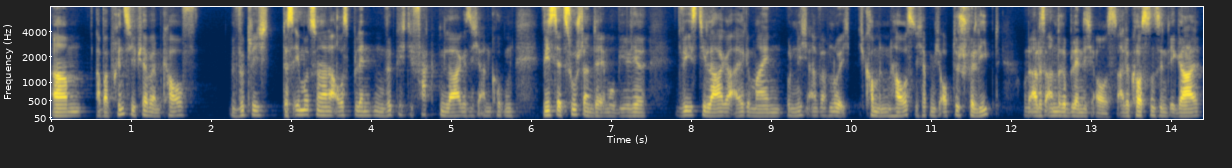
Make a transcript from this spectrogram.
Ähm, aber prinzipiell beim Kauf wirklich das emotionale Ausblenden, wirklich die Faktenlage sich angucken. Wie ist der Zustand der Immobilie? Wie ist die Lage allgemein und nicht einfach nur, ich, ich komme in ein Haus, ich habe mich optisch verliebt und alles andere blende ich aus. Alle Kosten sind egal,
